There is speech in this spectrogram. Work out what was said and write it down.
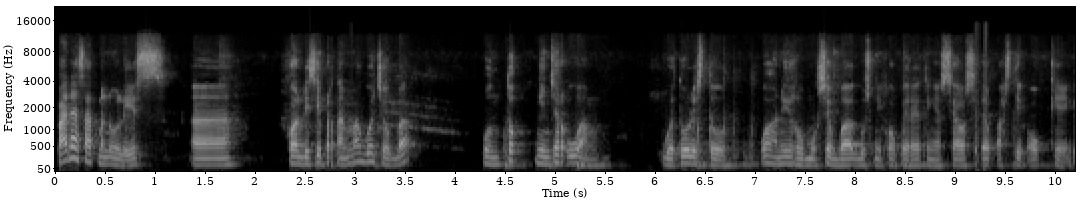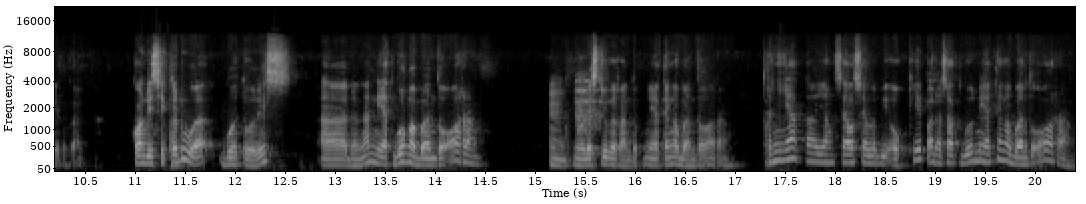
Pada saat menulis, eh, kondisi pertama gue coba untuk ngincer uang. Gue tulis tuh, wah ini rumusnya bagus nih copywritingnya, salesnya pasti oke gitu kan. Kondisi kedua, gue tulis eh, dengan niat gue ngebantu orang. Hmm. Nulis juga kan tuh, niatnya ngebantu orang. Ternyata yang salesnya lebih oke pada saat gue niatnya ngebantu orang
